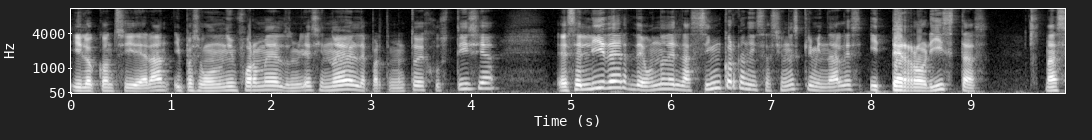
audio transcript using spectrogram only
Y lo consideran, y pues según un informe del 2019, el Departamento de Justicia es el líder de una de las cinco organizaciones criminales y terroristas más,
